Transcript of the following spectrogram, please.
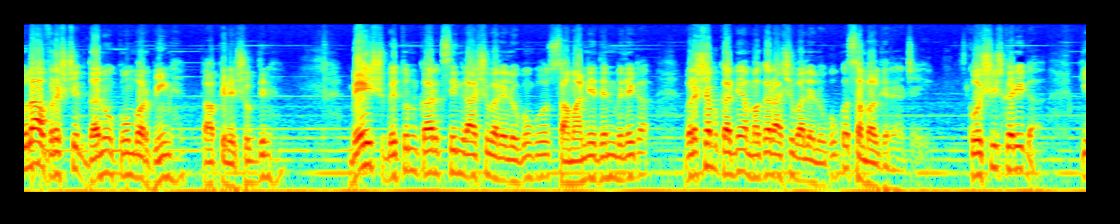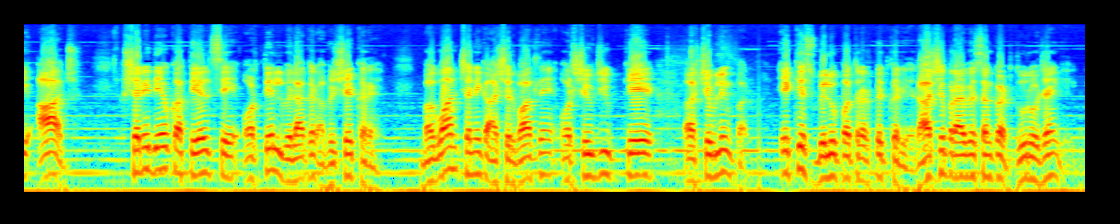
तुला, वृश्चिक, धनु, कुंभ और मीन है तो आपके लिए शुभ दिन है। मेष, मिथुन, कर्क, सिंह राशि वाले लोगों को सामान्य दिन मिलेगा। वृषभ, कन्या, मकर राशि वाले लोगों को संभल के रहना चाहिए। कोशिश करेगा कि आज शनिदेव का तेल से और तिल मिलाकर अभिषेक करें। भगवान शनि का आशीर्वाद लें और शिव जी के शिवलिंग पर इक्कीस बिलु पत्र अर्पित करिए। राशि प्राइवेट संकट दूर हो जाएँगे।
